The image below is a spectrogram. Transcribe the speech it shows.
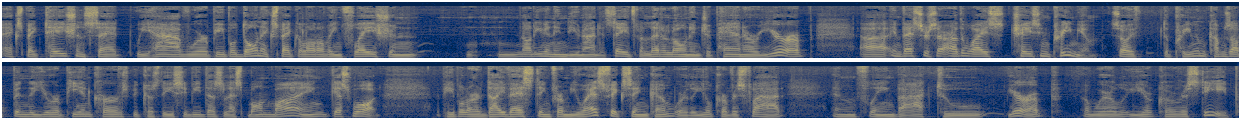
expectation set we have where people don't expect a lot of inflation, not even in the United States, but let alone in Japan or Europe, uh, investors are otherwise chasing premium. So if the premium comes up in the European curves because the ECB does less bond buying, guess what? People are divesting from US fixed income where the yield curve is flat and fleeing back to Europe, uh, where the yield curve is steep.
